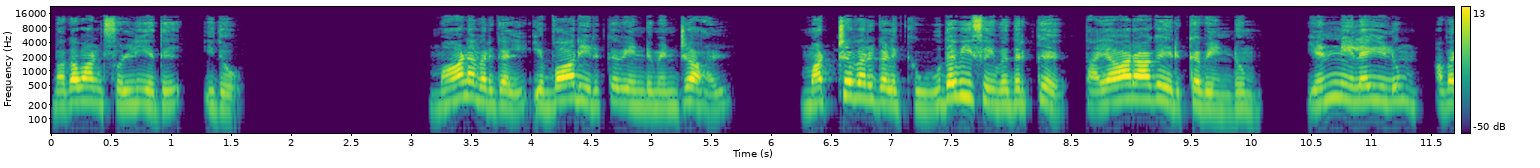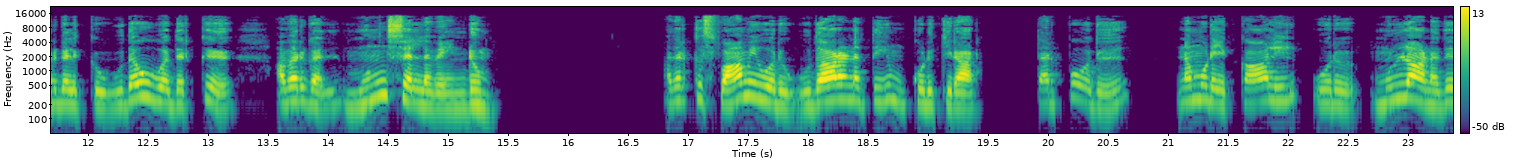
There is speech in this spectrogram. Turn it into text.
பகவான் சொல்லியது இதோ. மாணவர்கள் எவ்வாறு இருக்க வேண்டுமென்றால் மற்றவர்களுக்கு உதவி செய்வதற்கு தயாராக இருக்க வேண்டும். என் நிலையிலும் அவர்களுக்கு உதவுவதற்கு அவர்கள் முன் செல்ல வேண்டும். அதற்கு சுவாமி ஒரு உதாரணத்தையும் கொடுக்கிறார். தற்போது நம்முடைய காலில் ஒரு முள்ளானது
